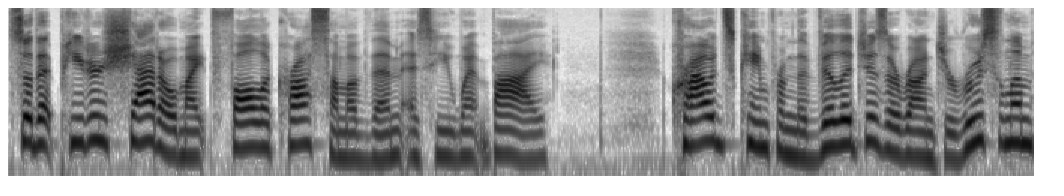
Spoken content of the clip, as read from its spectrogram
so that Peter's shadow might fall across some of them as he went by. Crowds came from the villages around Jerusalem,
